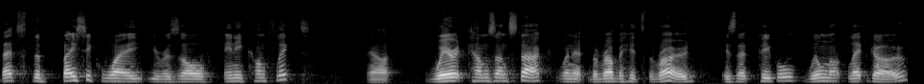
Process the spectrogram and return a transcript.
that's the basic way you resolve any conflict. Now, where it comes unstuck, when it, the rubber hits the road, is that people will not let go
